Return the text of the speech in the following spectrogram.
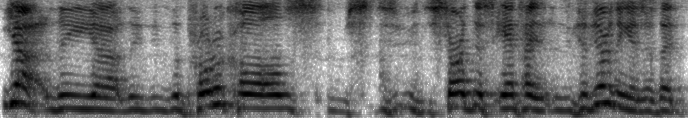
Yeah, the uh, the, the protocols start this anti because the other thing is is that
